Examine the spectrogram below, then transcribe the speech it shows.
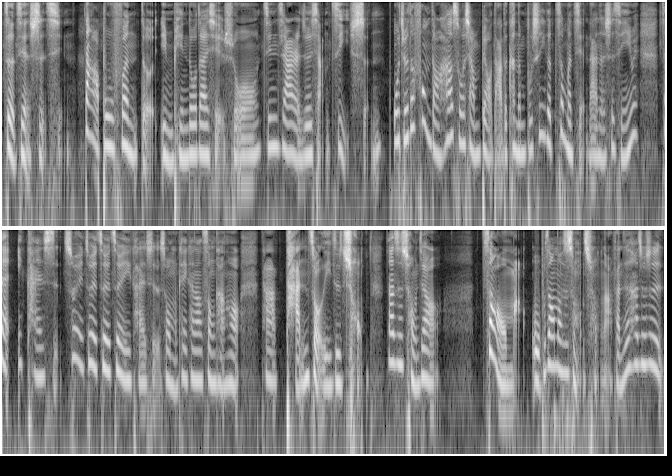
这件事情？大部分的影评都在写说，金家人就是想寄生。我觉得凤岛他所想表达的可能不是一个这么简单的事情，因为在一开始最最最最一开始的时候，我们可以看到宋康昊他弹走了一只虫，那只虫叫。造嘛，我不知道那是什么虫啊，反正它就是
